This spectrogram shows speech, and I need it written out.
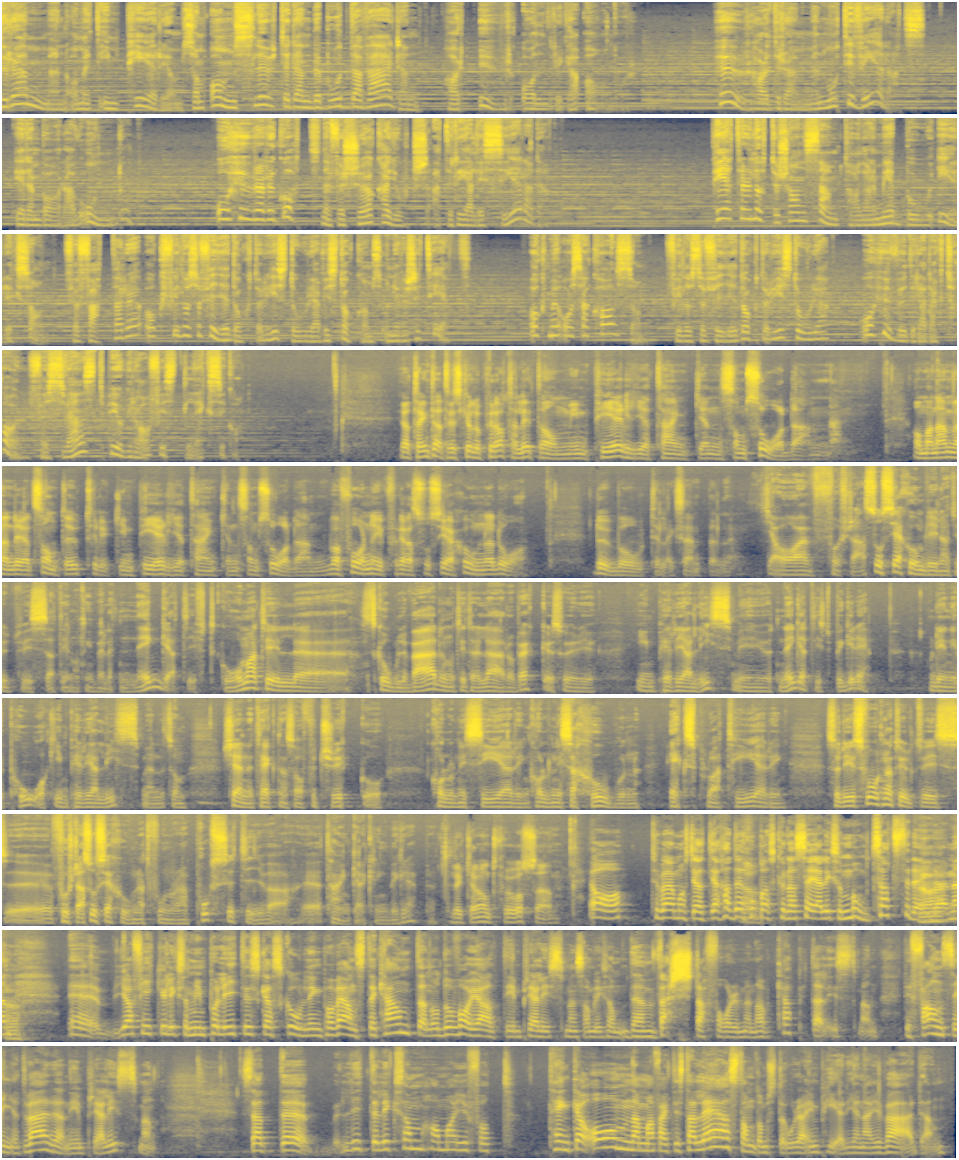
Drömmen om ett imperium som omsluter den bebodda världen har uråldriga anor. Hur har drömmen motiverats? Är den bara av ondo? Och hur har det gått när försök har gjorts att realisera den? Peter Luthersson samtalar med Bo Eriksson, författare och filosofie doktor i historia vid Stockholms universitet och med Åsa Karlsson, filosofie doktor i historia och huvudredaktör för Svenskt biografiskt lexikon. Jag tänkte att vi skulle prata lite om imperietanken som sådan. Om man använder ett sådant uttryck, imperietanken som sådan, vad får ni för associationer då? Du Bo till exempel. Ja, första association blir naturligtvis att det är något väldigt negativt. Går man till eh, skolvärlden och tittar i läroböcker så är det ju imperialism är ju ett negativt begrepp. Och det är en epok, imperialismen, som kännetecknas av förtryck och kolonisering, kolonisation, exploatering. Så det är svårt naturligtvis, eh, första association, att få några positiva eh, tankar kring begreppet. Likadant för oss. Ja, tyvärr måste jag. Jag hade ja. hoppats kunna säga liksom motsats till dig ja, där. Men... Ja jag fick ju liksom min politiska skolning på vänsterkanten och då var ju alltid imperialismen som liksom den värsta formen av kapitalismen. Det fanns inget värre än imperialismen. Så att eh, lite liksom har man ju fått tänka om när man faktiskt har läst om de stora imperierna i världen.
